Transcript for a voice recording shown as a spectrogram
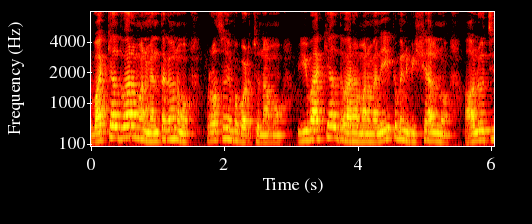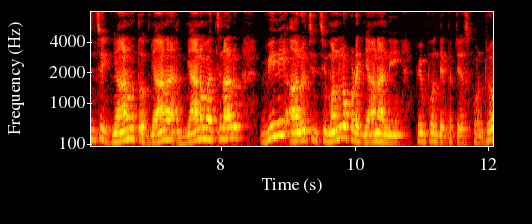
వాక్యాల ద్వారా మనం ఎంతగానో ప్రోత్సహింపబడుచున్నాము ఈ వాక్యాల ద్వారా మనం అనేకమైన విషయాలను ఆలోచించి జ్ఞానంతో జ్ఞాన జ్ఞానవచనాలు విని ఆలోచించి మనలో కూడా జ్ఞానాన్ని పెంపొందింప చేసుకుంటూ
